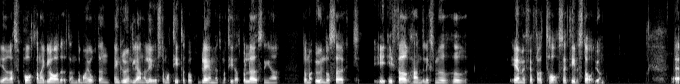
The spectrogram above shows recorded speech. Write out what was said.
göra supportrarna glada utan de har gjort en, en grundlig analys, de har tittat på problemet, de har tittat på lösningar, de har undersökt i, i förhand liksom hur, hur MFF för att ta sig till stadion. Eh,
